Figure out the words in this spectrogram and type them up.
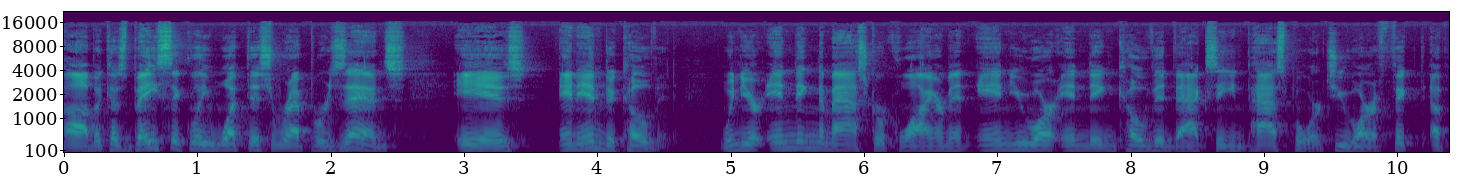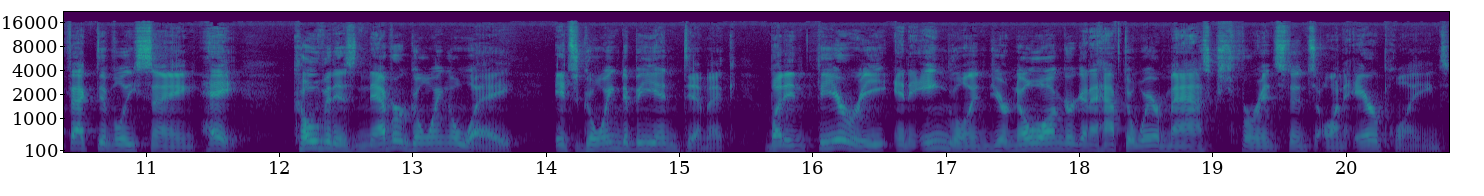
uh, because basically what this represents is an end to COVID. When you're ending the mask requirement and you are ending COVID vaccine passports, you are effect- effectively saying, hey, COVID is never going away. It's going to be endemic. But in theory, in England, you're no longer going to have to wear masks, for instance, on airplanes.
